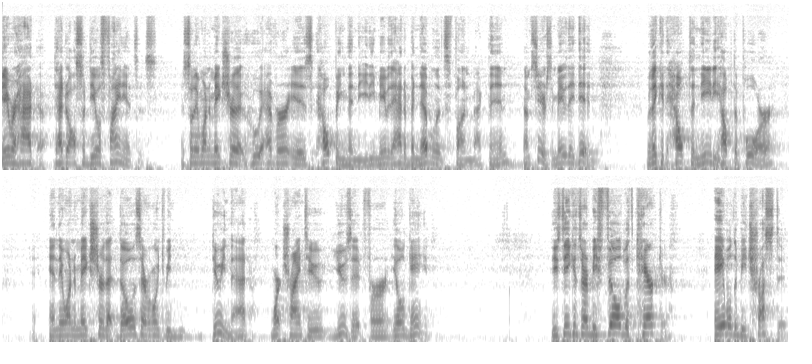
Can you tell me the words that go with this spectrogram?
they were had, had to also deal with finances. And so they want to make sure that whoever is helping the needy, maybe they had a benevolence fund back then. I'm serious, maybe they did. Where they could help the needy, help the poor, and they wanted to make sure that those that were going to be doing that weren't trying to use it for ill gain. These deacons are to be filled with character, able to be trusted.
